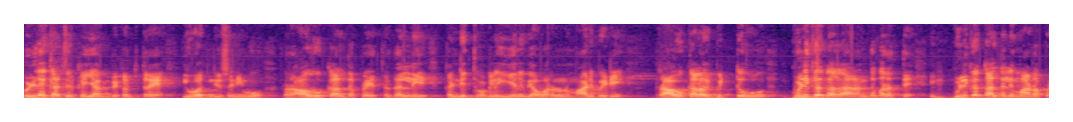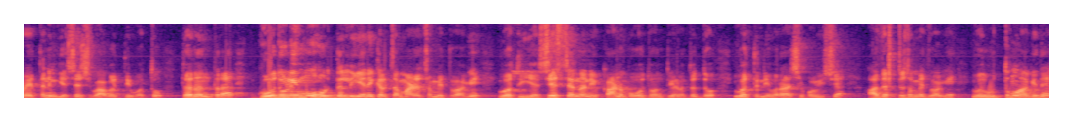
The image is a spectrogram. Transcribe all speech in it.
ಒಳ್ಳೆ ಕೆಲಸಕ್ಕೆ ಕೈ ಹಾಕಬೇಕಂತಂದರೆ ಇವತ್ತಿನ ದಿವಸ ನೀವು ರಾವು ಕಾಲದ ಪ್ರಯತ್ನದಲ್ಲಿ ಖಂಡಿತವಾಗ್ಲೂ ಏನು ವ್ಯವಹಾರವನ್ನು ಮಾಡಬೇಡಿ. ರಾವು ಕಾಲ ಬಿಟ್ಟು ಗುಳಿಕ ಕಾಲ ಅಂತ ಬರುತ್ತೆ. ಈ ಗುಳಿಕ ಕಾಲದಲ್ಲಿ ಮಾಡೋ ಪ್ರಯತ್ನ ನಿಮ್ಗೆ ಯಶಸ್ವಿಯಾಗುತ್ತೆ ಇವತ್ತು. ತದನಂತರ ಗೋಧುಳಿ ಮುಹೂರ್ತದಲ್ಲಿ ಏನೇ ಕೆಲಸ ಮಾಡೋ ಸಮೇತವಾಗಿ ಇವತ್ತು ಯಶಸ್ಸನ್ನು ನೀವು ಕಾಣಬಹುದು ಅಂತ ಹೇಳುವಂಥದ್ದು ಇವತ್ತು ನೀವು ರಾಶಿ ಭವಿಷ್ಯ. ಆದಷ್ಟು ಸಮೇತವಾಗಿ ಇವತ್ತು ಉತ್ತಮವಾಗಿದೆ,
